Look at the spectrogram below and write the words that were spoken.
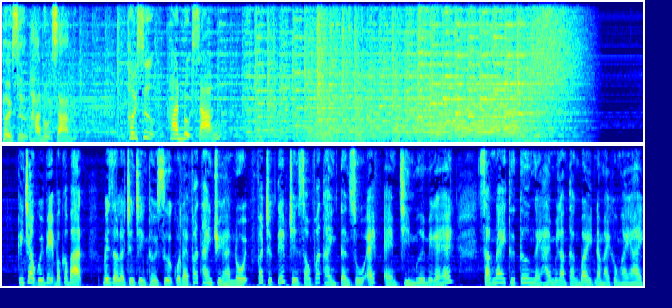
Thời sự Hà Nội sáng. Thời sự Hà Nội sáng. Kính chào quý vị và các bạn. Bây giờ là chương trình thời sự của Đài Phát thanh Truyền Hà Nội, phát trực tiếp trên sóng phát thanh tần số FM 90 MHz. Sáng nay thứ tư ngày 25 tháng 7 năm 2022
